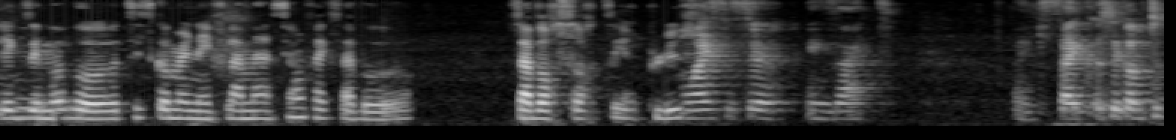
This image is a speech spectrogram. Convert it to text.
L'eczéma va, tu sais, c'est comme une inflammation, fait que ça va, ça va ressortir plus. Ouais, c'est ça, exact. C'est comme tout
